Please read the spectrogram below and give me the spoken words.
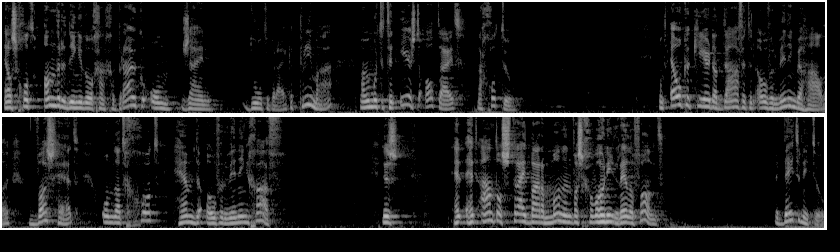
En als God andere dingen wil gaan gebruiken om zijn doel te bereiken, prima. Maar we moeten ten eerste altijd naar God toe. Want elke keer dat David een overwinning behaalde, was het omdat God hem de overwinning gaf. Dus het, het, aantal strijdbare mannen was gewoon niet relevant. Het deed er niet toe.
